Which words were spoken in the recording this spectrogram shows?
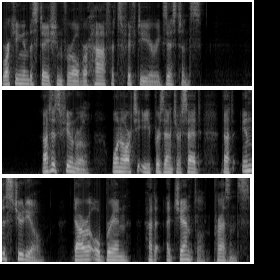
working in the station for over half its 50 year existence. At his funeral, one RTE presenter said that in the studio, Dara O'Brien had a gentle presence.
